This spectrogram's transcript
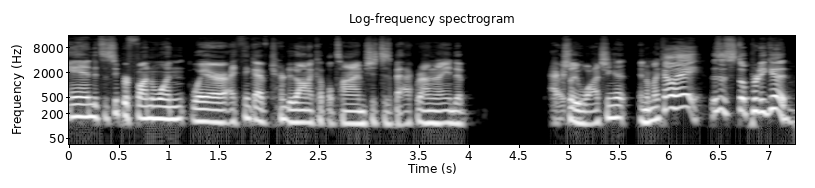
and it's a super fun one where I think I've turned it on a couple times just as background, and I end up actually watching it and I'm like, oh, hey, this is still pretty good.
